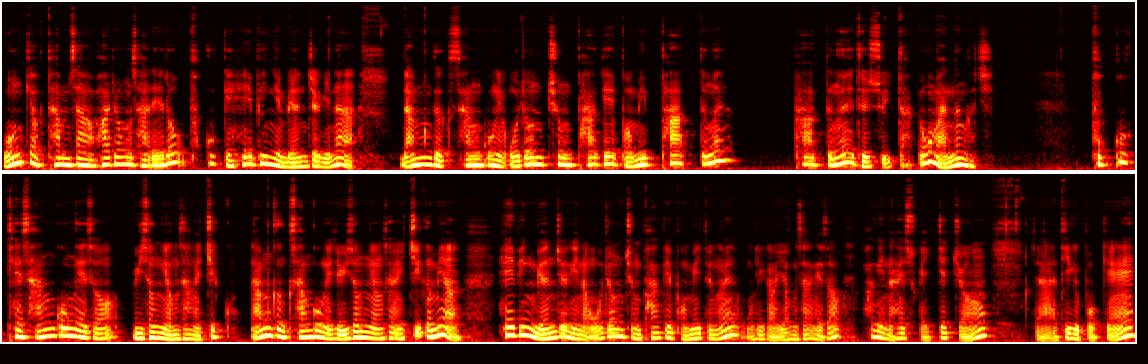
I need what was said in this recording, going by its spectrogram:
원격 탐사 활용 사례로 북극계 해빙의 면적이나 남극 상공의 오존층 파괴 범위 파악 등을 파악 등을 들 수 있다. 이거 맞는 거지. 북극해 상공에서 위성 영상을 찍고 남극 상공에서 위성 영상을 찍으면 해빙 면적이나 오존층 파괴 범위 등을 우리가 영상에서 확인을 할 수가 있겠죠. 자, 디귿 볼게.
